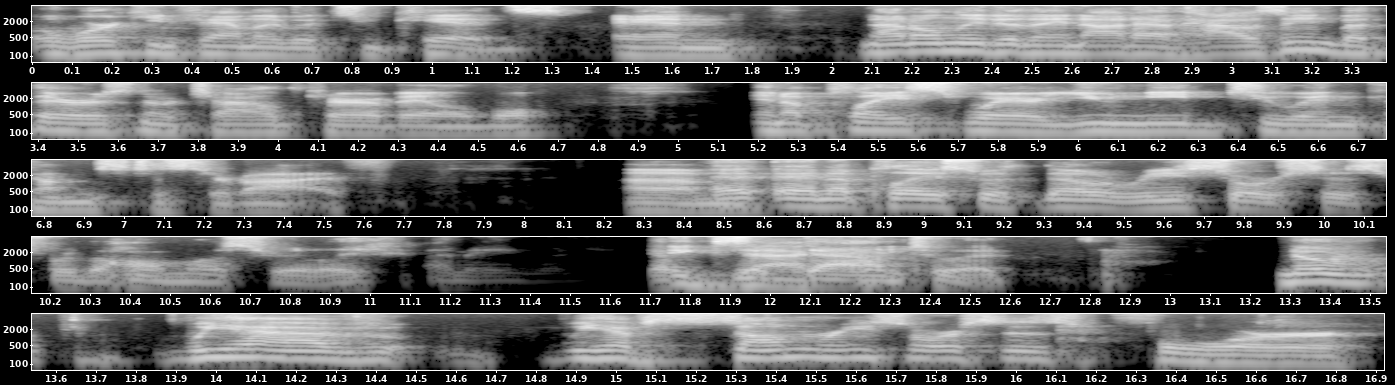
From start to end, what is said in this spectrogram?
a working family with two kids, and not only do they not have housing, but there is no childcare available in a place where you need two incomes to survive. Um, and, and, a place with no resources for the homeless, really. I mean, exactly down to it. No, we have we have some resources for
